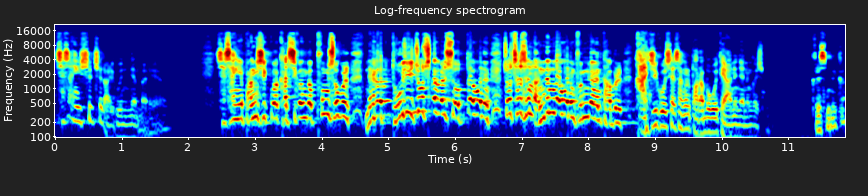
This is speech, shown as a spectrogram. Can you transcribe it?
세상의 실체를 알고 있냔 말이에요. 세상의 방식과 가치관과 풍속을 내가 도저히 쫓아갈 수 없다고 하는, 쫓아서는 안 된다고 하는 분명한 답을 가지고 세상을 바라보고 대하느냐는 것입니다. 그렇습니까?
